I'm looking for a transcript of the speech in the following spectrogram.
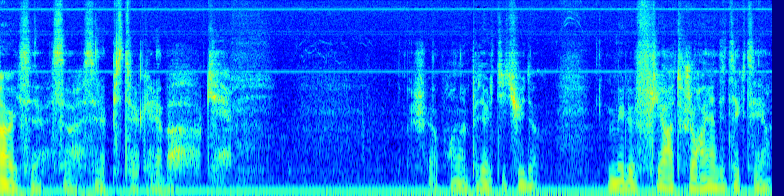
Ah oui, c'est c'est la piste qui est là-bas, ok. Je vais prendre un peu d'altitude. Mais le FLIR a toujours rien détecté. Hein.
